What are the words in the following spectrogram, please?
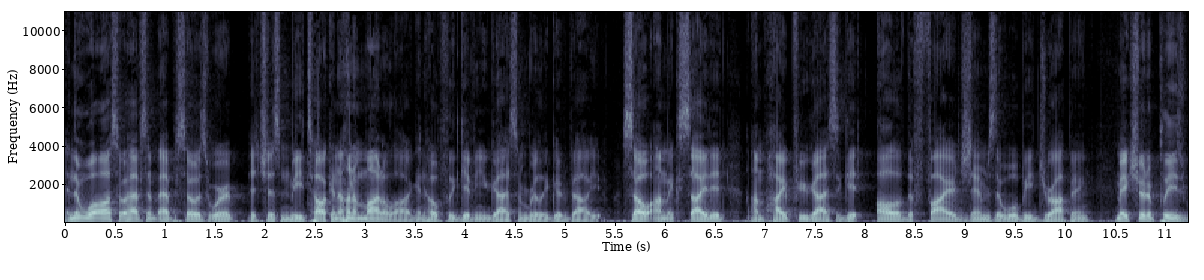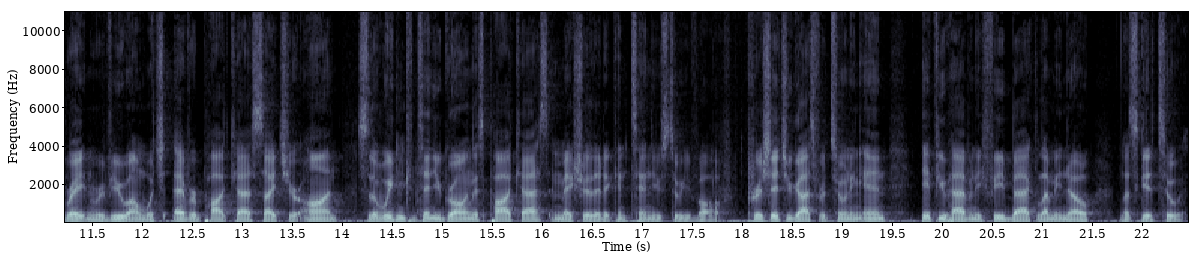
And then we'll also have some episodes where it's just me talking on a monologue and hopefully giving you guys some really good value. So I'm excited. I'm hyped for you guys to get all of the fire gems that we'll be dropping. Make sure to please rate and review on whichever podcast site you're on so that we can continue growing this podcast and make sure that it continues to evolve. Appreciate you guys for tuning in. If you have any feedback, let me know. Let's get to it.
